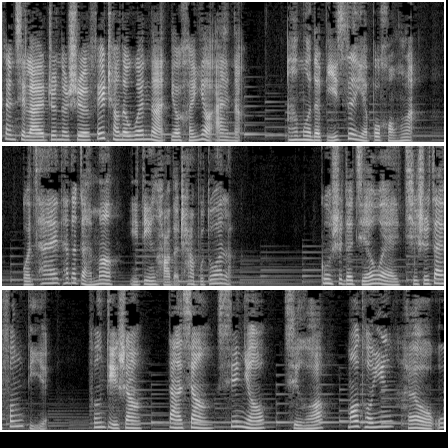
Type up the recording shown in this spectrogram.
看起来真的是非常的温暖又很有爱呢。阿莫的鼻子也不红了，我猜他的感冒一定好的差不多了。故事的结尾其实，在封底，封底上，大象、犀牛。企鹅、猫头鹰还有乌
